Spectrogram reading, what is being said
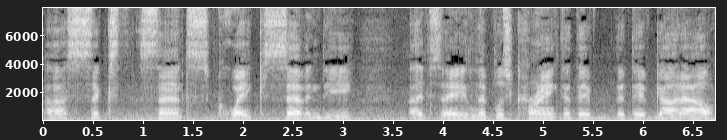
a Sixth Sense Quake 70 it's a lipless crank that they've that they've got out.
